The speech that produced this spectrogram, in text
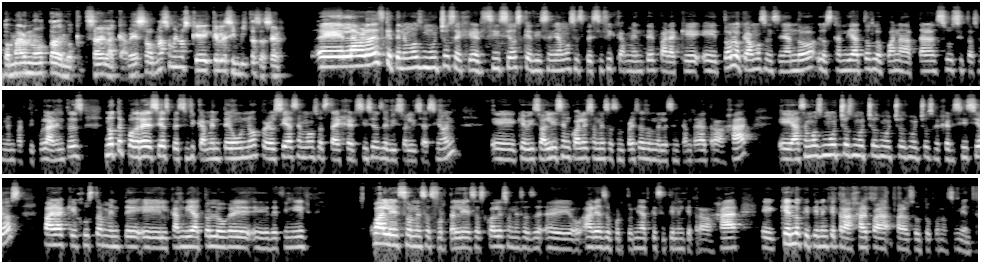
tomar nota de lo que te sale de la cabeza o más o menos qué, qué les invitas a hacer? Eh, la verdad es que tenemos muchos ejercicios que diseñamos específicamente para que eh, todo lo que vamos enseñando los candidatos lo puedan adaptar a su situación en particular. Entonces, no te podré decir específicamente uno, pero sí hacemos hasta ejercicios de visualización eh, que visualicen cuáles son esas empresas donde les encantaría trabajar. hacemos muchos, muchos, muchos, muchos ejercicios para que justamente el candidato logre definir cuáles son esas fortalezas, cuáles son esas eh, áreas de oportunidad que se tienen que trabajar, eh, qué es lo que tienen que trabajar para, su autoconocimiento.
